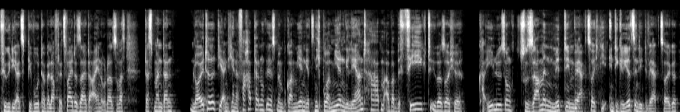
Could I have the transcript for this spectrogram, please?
füge die als Pivot-Tabelle auf der zweiten Seite ein oder sowas, dass man dann Leute, die eigentlich in der Fachabteilung ist, mit Programmieren jetzt nicht Programmieren gelernt haben, aber befähigt über solche KI-Lösung zusammen mit dem Werkzeug, die integriert sind in die Werkzeuge,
